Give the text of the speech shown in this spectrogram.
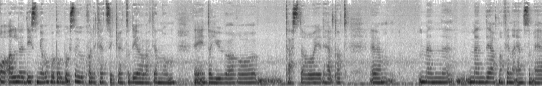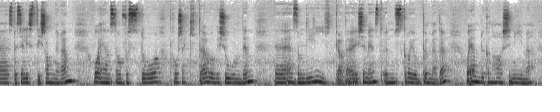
og alle de som jobber på Boldbox, er jo kvalitetssikret, og de har vært gjennom eh, intervjuer og tester og i det hele tatt. Men, men, det at man finner en som er spesialist i sjangeren, og en som forstår prosjektet og visjonen din, eh, en som liker det, ikke minst ønsker å jobbe med det, og en du kan ha kjemi med.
